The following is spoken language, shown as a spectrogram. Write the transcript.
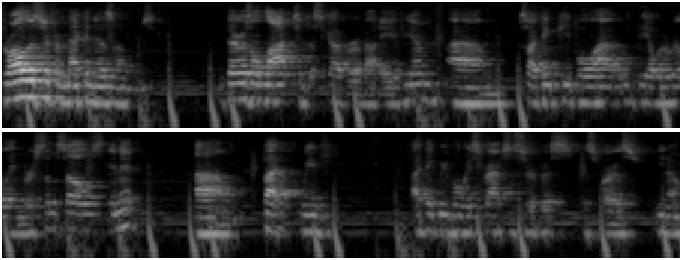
Through all those different mechanisms, there is a lot to discover about Aveum. Um, so I think people uh, will be able to really immerse themselves in it. Um, but we've I think we've only scratched the surface as far as, you know,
